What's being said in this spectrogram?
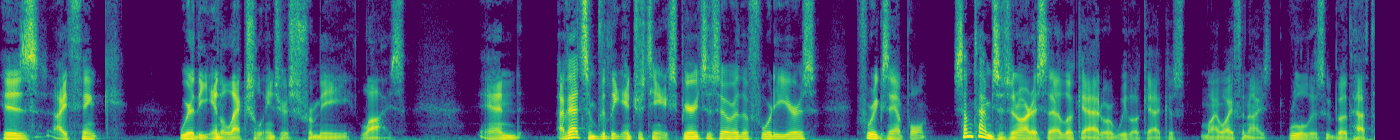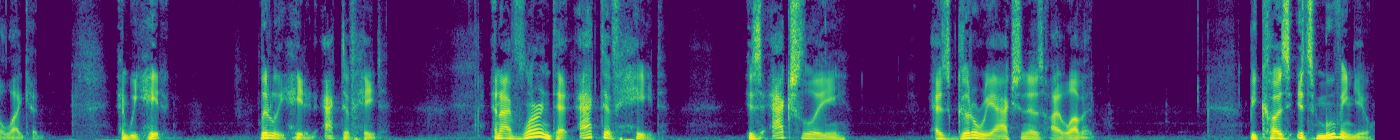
Is, I think, where the intellectual interest for me lies. And I've had some really interesting experiences over the 40 years. For example, sometimes there's an artist that I look at, or we look at, because my wife and I's rule is we both have to like it, and we hate it. Literally hate it, active hate. And I've learned that active hate is actually as good a reaction as I love it because it's moving you.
